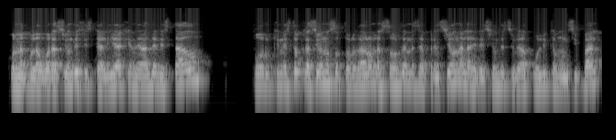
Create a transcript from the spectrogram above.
con la colaboración de Fiscalía General del Estado, porque en esta ocasión nos otorgaron las órdenes de aprehensión a la Dirección de Seguridad Pública Municipal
